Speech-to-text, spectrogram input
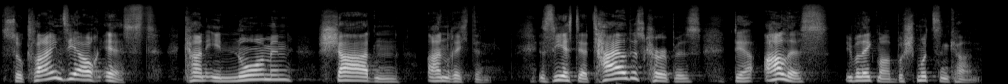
so klein sie auch ist, kann enormen Schaden anrichten. Sie ist der Teil des Körpers, der alles, überleg mal, beschmutzen kann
